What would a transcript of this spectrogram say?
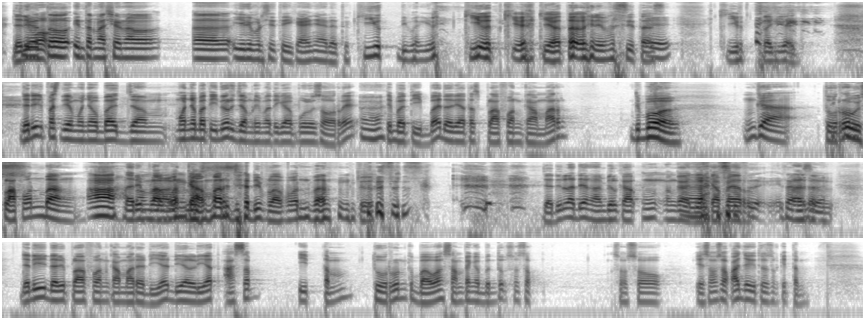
Jadi mau Kyoto International eh, University kayaknya ada tuh. Cute dipanggil. cute, cute Kyoto Universitas. Eh. Cute lagi aja. Jadi pas dia mau nyoba jam mau nyoba tidur jam 5.30 sore, Eh. tiba-tiba dari atas plafon kamar Jebol. enggak turun Tikus. plafon bang. Ah, Dari plafon bagus. kamar jadi plafon bang. Terus terus. Jadilah dia ngambil kap mm, enggak Ah, jadi KPR. Langsung. salah. Jadi dari plafon kamarnya dia dia lihat asap hitam turun ke bawah sampai ngebentuk sosok sosok ya sosok aja gitu sosok hitam.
